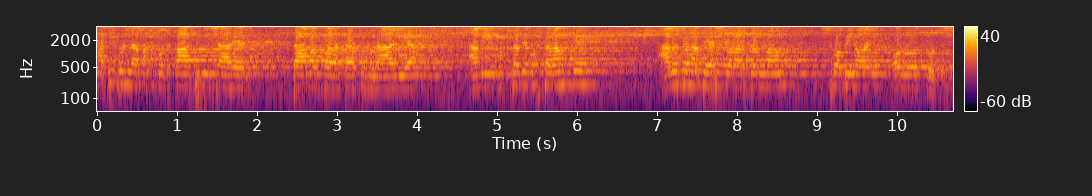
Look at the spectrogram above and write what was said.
হাবিবুল্লাহ মাহমুদ কাসিমি সাহেব দামাত বারাকাতুল আলিয়া, আমি উস্তাদে মুস্তারামকে আলোচনা পেশ করার জন্য সবিনয় অনুরোধ করছি।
